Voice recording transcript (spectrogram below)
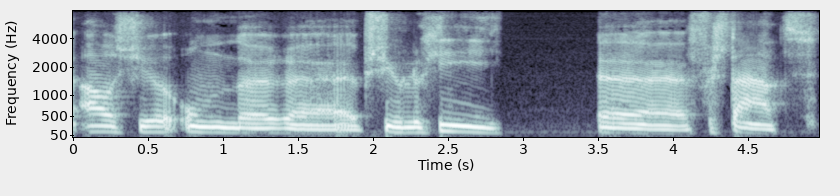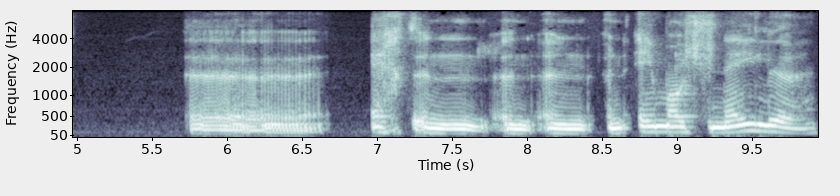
als je onder uh, psychologie uh, verstaat echt een, een, een, een emotionele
